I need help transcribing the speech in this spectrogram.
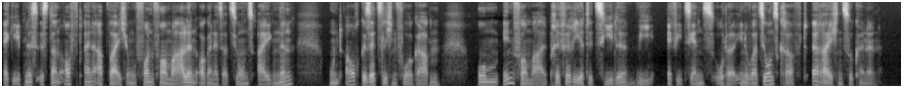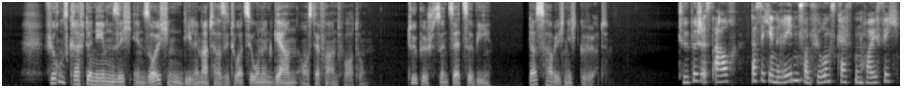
Ergebnis ist dann oft eine Abweichung von formalen organisationseigenen und auch gesetzlichen Vorgaben, um informal präferierte Ziele wie Effizienz oder Innovationskraft erreichen zu können. Führungskräfte nehmen sich in solchen Dilemmata-Situationen gern aus der Verantwortung. Typisch sind Sätze wie Das habe ich nicht gehört. Typisch ist auch, dass sich in Reden von Führungskräften häufig,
